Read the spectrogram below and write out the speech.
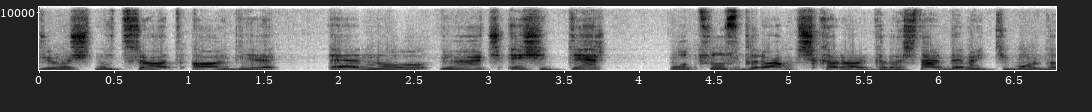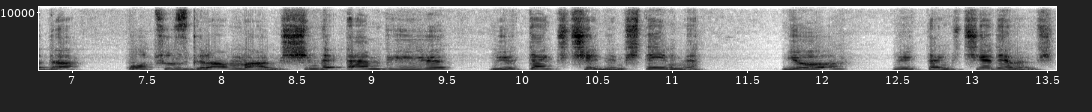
gümüş nitrat AgNO3 eşittir 30 gram çıkar arkadaşlar. Demek ki burada da 30 gram varmış. Şimdi en büyüğü büyükten küçüğe demiş değil mi? Yo büyükten küçüğe dememiş.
